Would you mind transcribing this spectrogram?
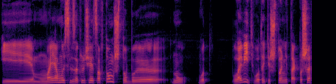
И моя мысль заключается в том, чтобы, ну, вот, ловить вот эти, что не так. Потому что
